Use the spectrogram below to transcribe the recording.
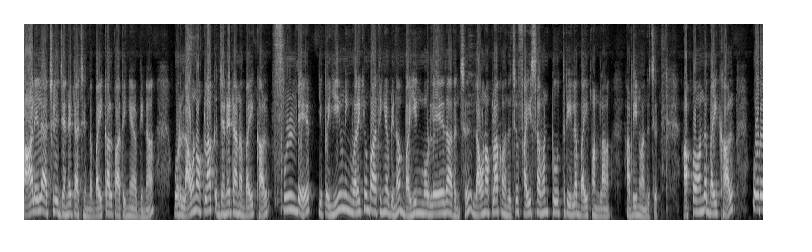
காலையில் ஆக்சுவலி ஜென்ரேட் ஆச்சு. இந்த பை கால் பார்த்தீங்க அப்படின்னா ஒரு லெவன் ஓ கிளாக் ஜென்ரேட் ஆன பை கால் ஃபுல் டே இப்போ ஈவினிங் வரைக்கும் பார்த்தீங்க அப்படின்னா பையிங் மோட்லேயே தான் இருந்துச்சு. லெவன் ஓ கிளாக் வந்துச்சு ஃபைவ் செவன் டூ த்ரீல பை பண்ணலாம் அப்படின்னு வந்துச்சு. அப்போ வந்து பை கால் ஒரு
